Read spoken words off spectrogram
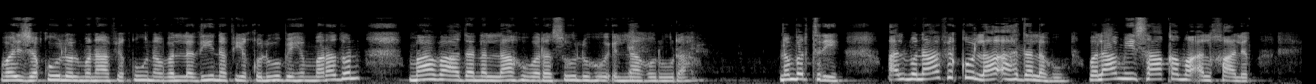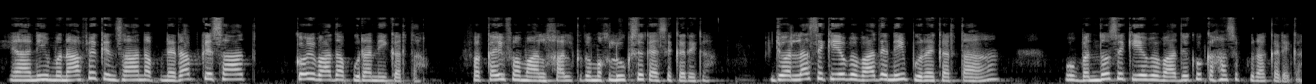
و یقول المنافقون ولدین فی قلوب مرد ما وعدن اللہ و رسول اللہ غرورا نمبر تھری المنافق لا عہد له ولا میساق مع الخالق. یعنی منافق انسان اپنے رب کے ساتھ کوئی وعدہ پورا نہیں کرتا. فقی فمال خلق تو مخلوق سے کیسے کرے گا؟ جو اللہ سے کیے ہوئے وعدے نہیں پورے کرتا وہ بندوں سے کیے ہوئے وعدے کو کہاں سے پورا کرے گا؟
